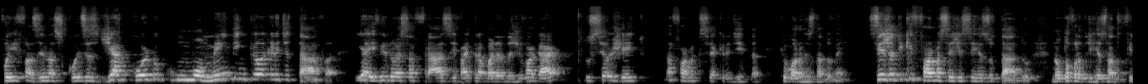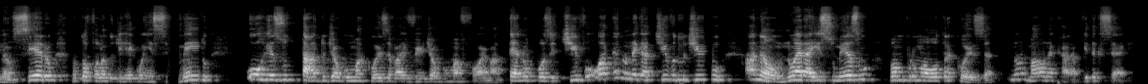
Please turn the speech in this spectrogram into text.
foi ir fazendo as coisas de acordo com o momento em que eu acreditava. E aí virou essa frase: vai trabalhando devagar, do seu jeito, da forma que você acredita que o resultado vem. Seja de que forma seja esse resultado. Não estou falando de resultado financeiro, não estou falando de reconhecimento. O resultado de alguma coisa vai vir de alguma forma, até no positivo ou até no negativo, do tipo, ah, não, não era isso mesmo, vamos para uma outra coisa. Normal, né, cara? Vida que segue.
